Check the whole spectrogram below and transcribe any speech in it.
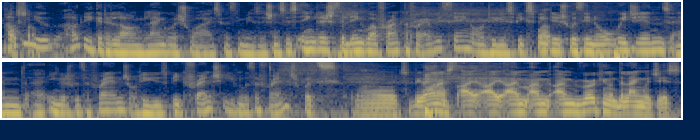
how also. do you how do you get along language wise with the musicians? Is English the lingua franca for everything, or do you speak Swedish well, with the Norwegians and uh, English with the French, or do you speak French even with the French? What's well, to be honest, I, I I'm I'm I'm working on the languages.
